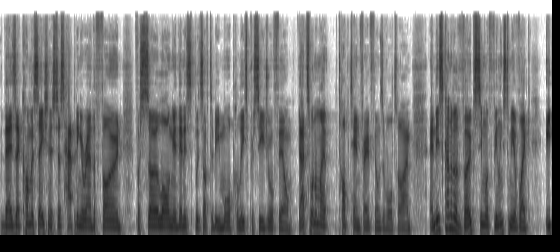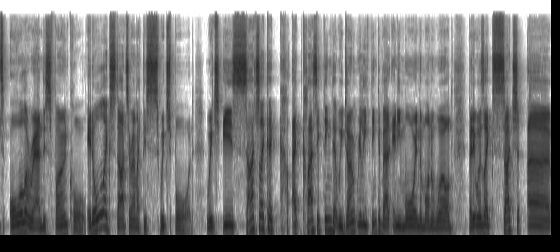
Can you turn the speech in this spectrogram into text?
there's a conversation that's just happening around the phone for so long, and then it splits off to be more police procedural film. That's one of my top ten favorite films of all time, and this kind of evokes similar feelings to me of like it's all around this phone call. It all like starts around like this switchboard, which is such like a, cl- a classic thing that we don't really think about anymore in the modern world, but it was like such a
